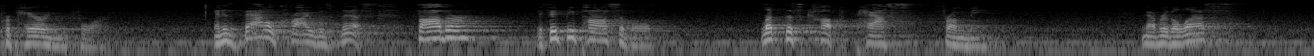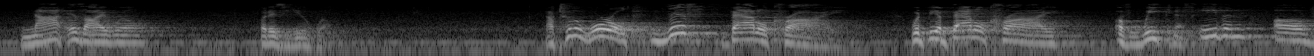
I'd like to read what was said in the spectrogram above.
preparing for. And his battle cry was this Father, if it be possible, let this cup pass from me. Nevertheless, not as I will, but as you will. Now, to the world, this battle cry would be a battle cry of weakness, even of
